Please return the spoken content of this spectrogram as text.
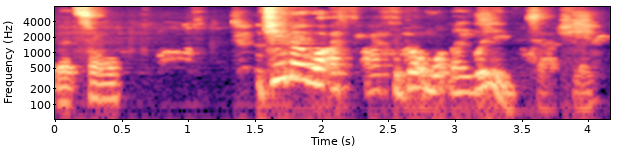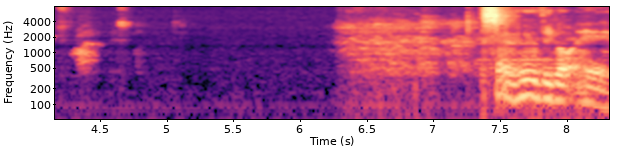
But uh, do you know what? I've, I've forgotten what they win in this actually. So who have we got here?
